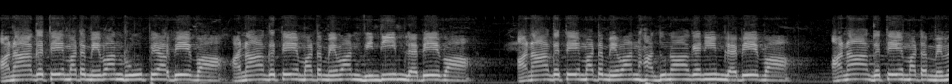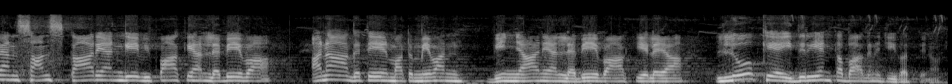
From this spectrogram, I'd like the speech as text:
අනාගතයේ මට මෙවන් රූපයක් ලැබේවා අනාගතයේ මට මෙවන් විඳීම් ලැබේවා අනාගතයේ මට මෙවන් හඳුනා ගැනීම් ලැබේවා අනාගතයේ මට මෙවන් සංස්කාරයන්ගේ විපාකයන් ලැබේවා අනාගතයේ මට මෙවන් විඤ්ඥානයන් ලැබේවා කියලයා ලෝකය ඉදිරියෙන් තබාගෙන ජීවත් වෙනවා.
